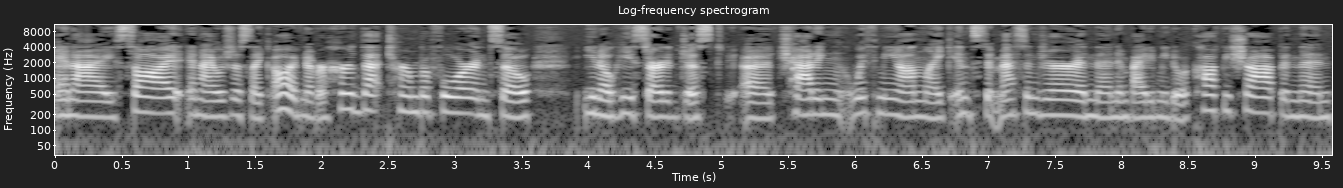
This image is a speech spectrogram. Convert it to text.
and I saw it and I was just like, oh, I've never heard that term before. And so, you know, he started just uh, chatting with me on like instant messenger and then invited me to a coffee shop and then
